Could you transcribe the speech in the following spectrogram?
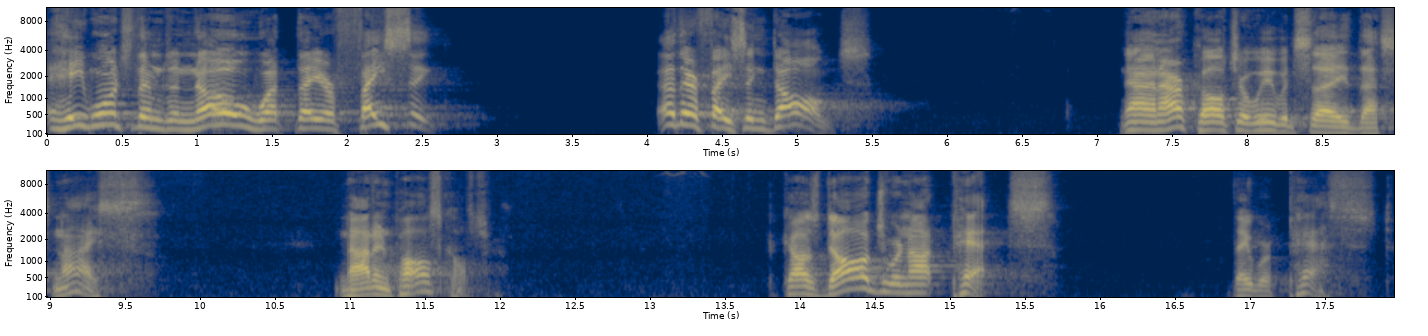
He wants them to know what they are facing. Uh, they're facing dogs. Now, in our culture, we would say that's nice. Not in Paul's culture. Because dogs were not pets, they were pests.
